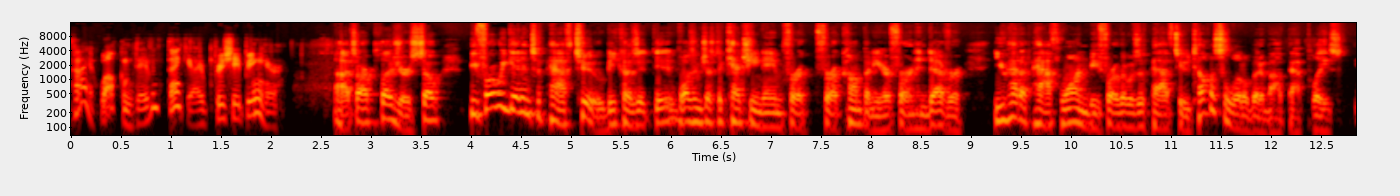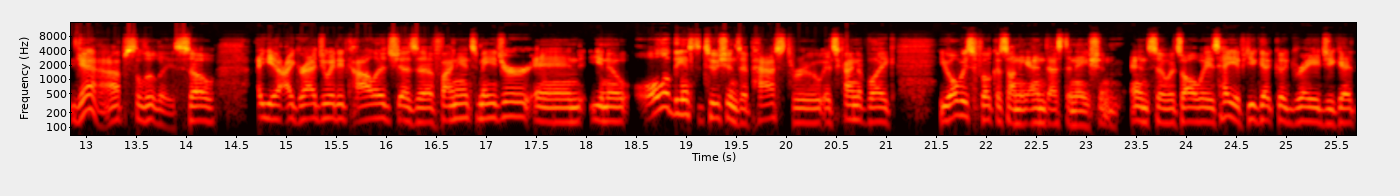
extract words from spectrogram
Hi, welcome, David. Thank you. I appreciate being here. Uh, it's our pleasure. So before we get into Path Two, because it, it, wasn't just a catchy name for a, for a company or for an endeavor, you had a Path One before there was a Path Two. Tell us a little bit about that, please. Yeah, absolutely. So, yeah, I graduated college as a finance major, and you know, all of the institutions I passed through, it's kind of like you always focus on the end destination, and so it's always, hey, if you get good grades, you get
